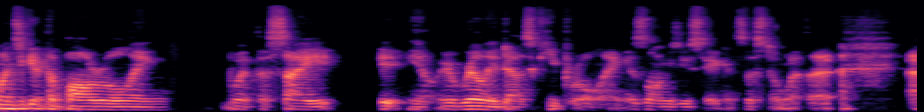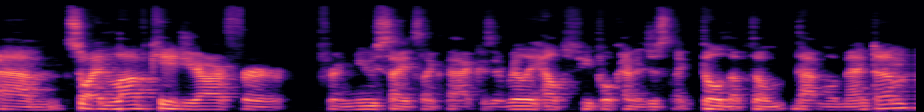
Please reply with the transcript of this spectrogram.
once you get the ball rolling with the site, it, you know it really does keep rolling as long as you stay consistent with it. Um, so I love KGR for for new sites like that because it really helps people kind of just like build up the, that momentum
